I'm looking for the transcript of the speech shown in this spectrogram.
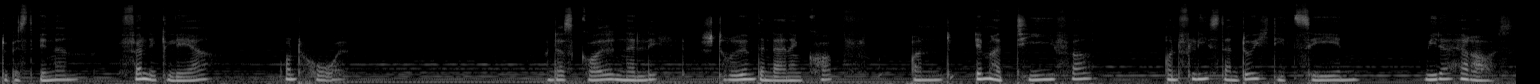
Du bist innen völlig leer und hohl. Und das goldene Licht strömt in deinen Kopf und immer tiefer und fließt dann durch die Zehen wieder heraus.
